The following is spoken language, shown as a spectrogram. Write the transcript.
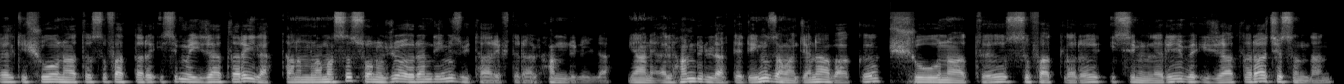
belki şuunatı, sıfatları, isim ve icatlarıyla tanımlaması sonucu öğrendiğimiz bir tariftir elhamdülillah. Yani elhamdülillah dediğimiz zaman Cenab-ı Hakk'ı şuunatı, sıfatları, isimleri ve icatları açısından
